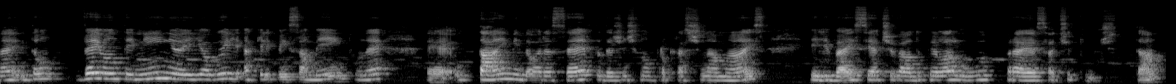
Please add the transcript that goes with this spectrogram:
né? Então veio a anteninha e aquele pensamento, né? É, o time da hora certa, da gente não procrastinar mais, ele vai ser ativado pela Lua para essa atitude, tá?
